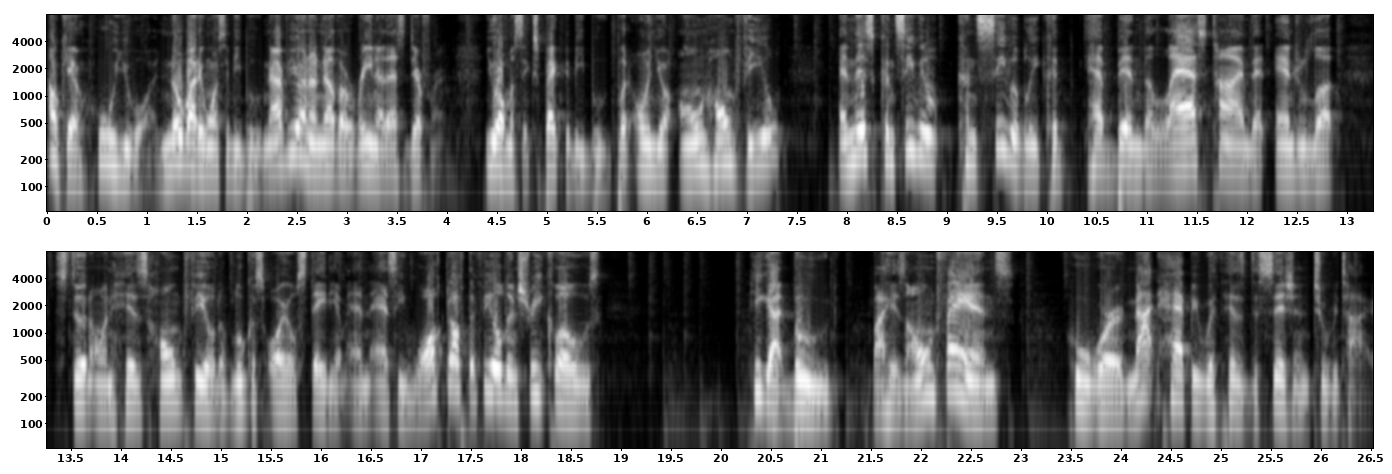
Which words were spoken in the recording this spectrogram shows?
I don't care who you are. Nobody wants to be booed. Now, if you're in another arena, that's different. You almost expect to be booed. But on your own home field, and this conceivably, conceivably could have been the last time that Andrew Luck stood on his home field of Lucas Oil Stadium. And as he walked off the field in street clothes, he got booed by his own fans who were not happy with his decision to retire.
